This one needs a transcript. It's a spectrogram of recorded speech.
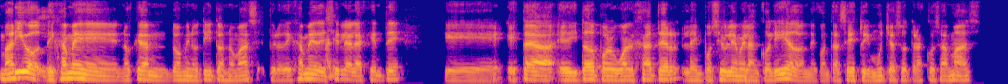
Mario, déjame, nos quedan dos minutitos nomás, pero déjame decirle a la gente que está editado por Walhatter La Imposible Melancolía, donde contás esto y muchas otras cosas más.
